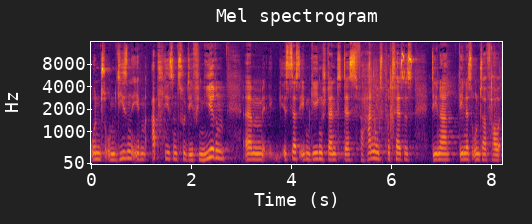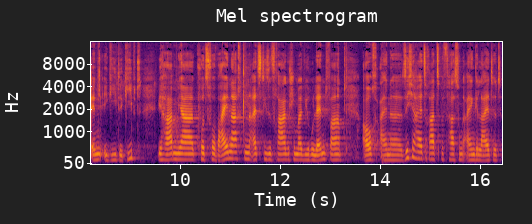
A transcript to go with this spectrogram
Und um diesen eben abschließend zu definieren, ähm, ist das eben Gegenstand des Verhandlungsprozesses, den, er, den es unter VN-Ägide gibt. Wir haben ja kurz vor Weihnachten, als diese Frage schon mal virulent war, auch eine Sicherheitsratsbefassung eingeleitet,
